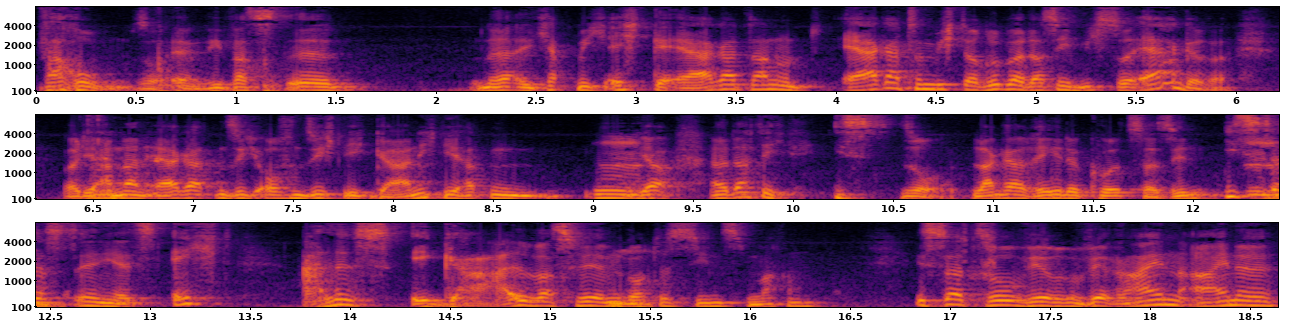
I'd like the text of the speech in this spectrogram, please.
warum so irgendwie? Was, äh, ne, ich habe mich echt geärgert dann und ärgerte mich darüber, dass ich mich so ärgere. Weil die anderen ärgerten sich offensichtlich gar nicht. Die hatten, mhm. ja, da dachte ich, ist so, langer Rede, kurzer Sinn, ist mhm. das denn jetzt echt alles egal, was wir im mhm. Gottesdienst machen? Ist das so, wir, wir reihen eine,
